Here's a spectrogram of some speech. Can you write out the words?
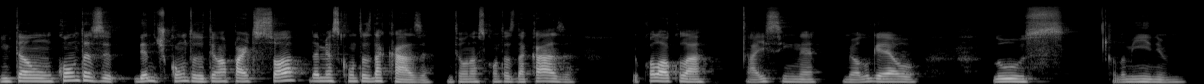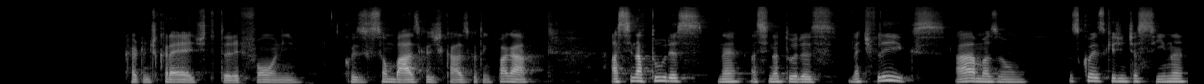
Então, contas, dentro de contas eu tenho uma parte só das minhas contas da casa. Então, nas contas da casa, eu coloco lá. Aí sim, né? Meu aluguel, luz, condomínio, cartão de crédito, telefone, coisas que são básicas de casa que eu tenho que pagar. Assinaturas, né? Assinaturas Netflix, Amazon, essas coisas que a gente assina.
